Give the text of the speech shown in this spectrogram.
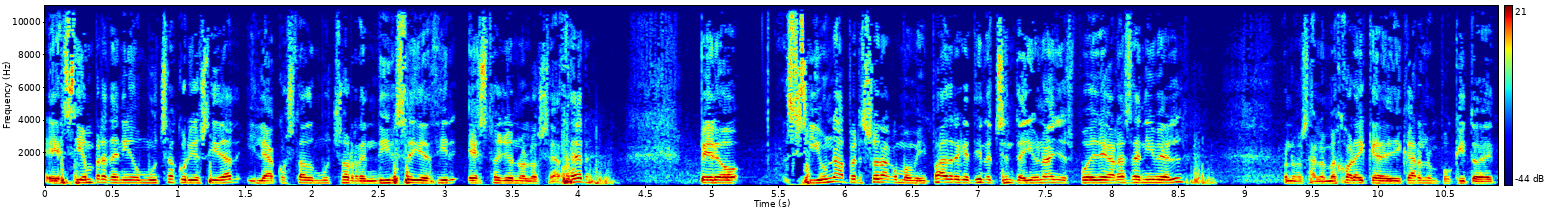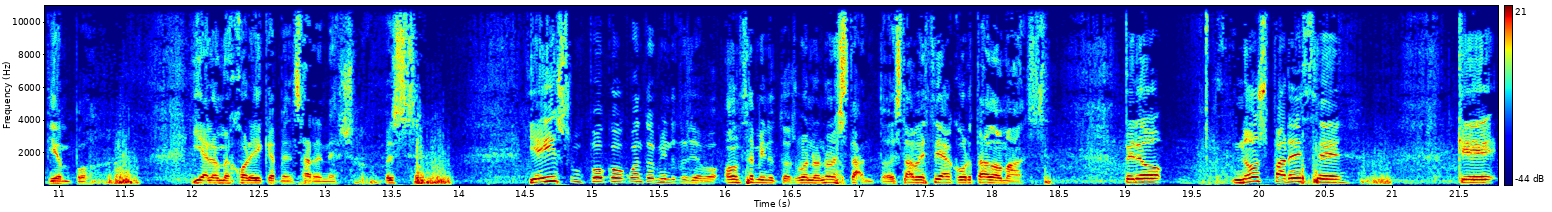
eh, siempre ha tenido mucha curiosidad y le ha costado mucho rendirse y decir, esto yo no lo sé hacer. Pero si una persona como mi padre que tiene 81 años puede llegar a ese nivel, bueno, pues a lo mejor hay que dedicarle un poquito de tiempo y a lo mejor hay que pensar en eso. Y ahí es un poco, ¿cuántos minutos llevo? 11 minutos. Bueno, no es tanto, esta vez he acortado más. Pero, ¿no os parece que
